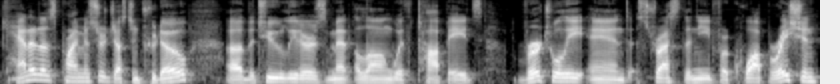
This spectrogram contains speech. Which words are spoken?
Canada's Prime Minister Justin Trudeau. Uh, the two leaders met along with top aides virtually and stressed the need for cooperation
